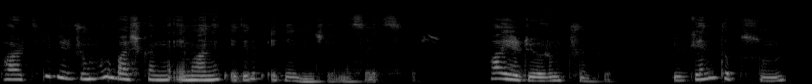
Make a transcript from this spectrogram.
partili bir cumhurbaşkanına emanet edilip edilmeyeceği meselesidir. Hayır diyorum çünkü ülkenin tapusunun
